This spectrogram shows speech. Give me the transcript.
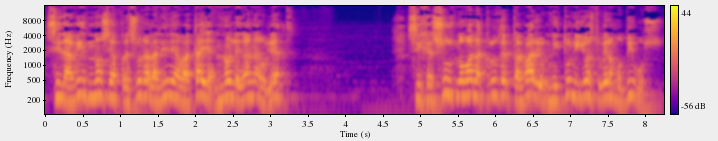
Si David no se apresura a la línea de batalla, no le gana a Goliat. Si Jesús no va a la cruz del Calvario, ni tú ni yo estuviéramos vivos.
